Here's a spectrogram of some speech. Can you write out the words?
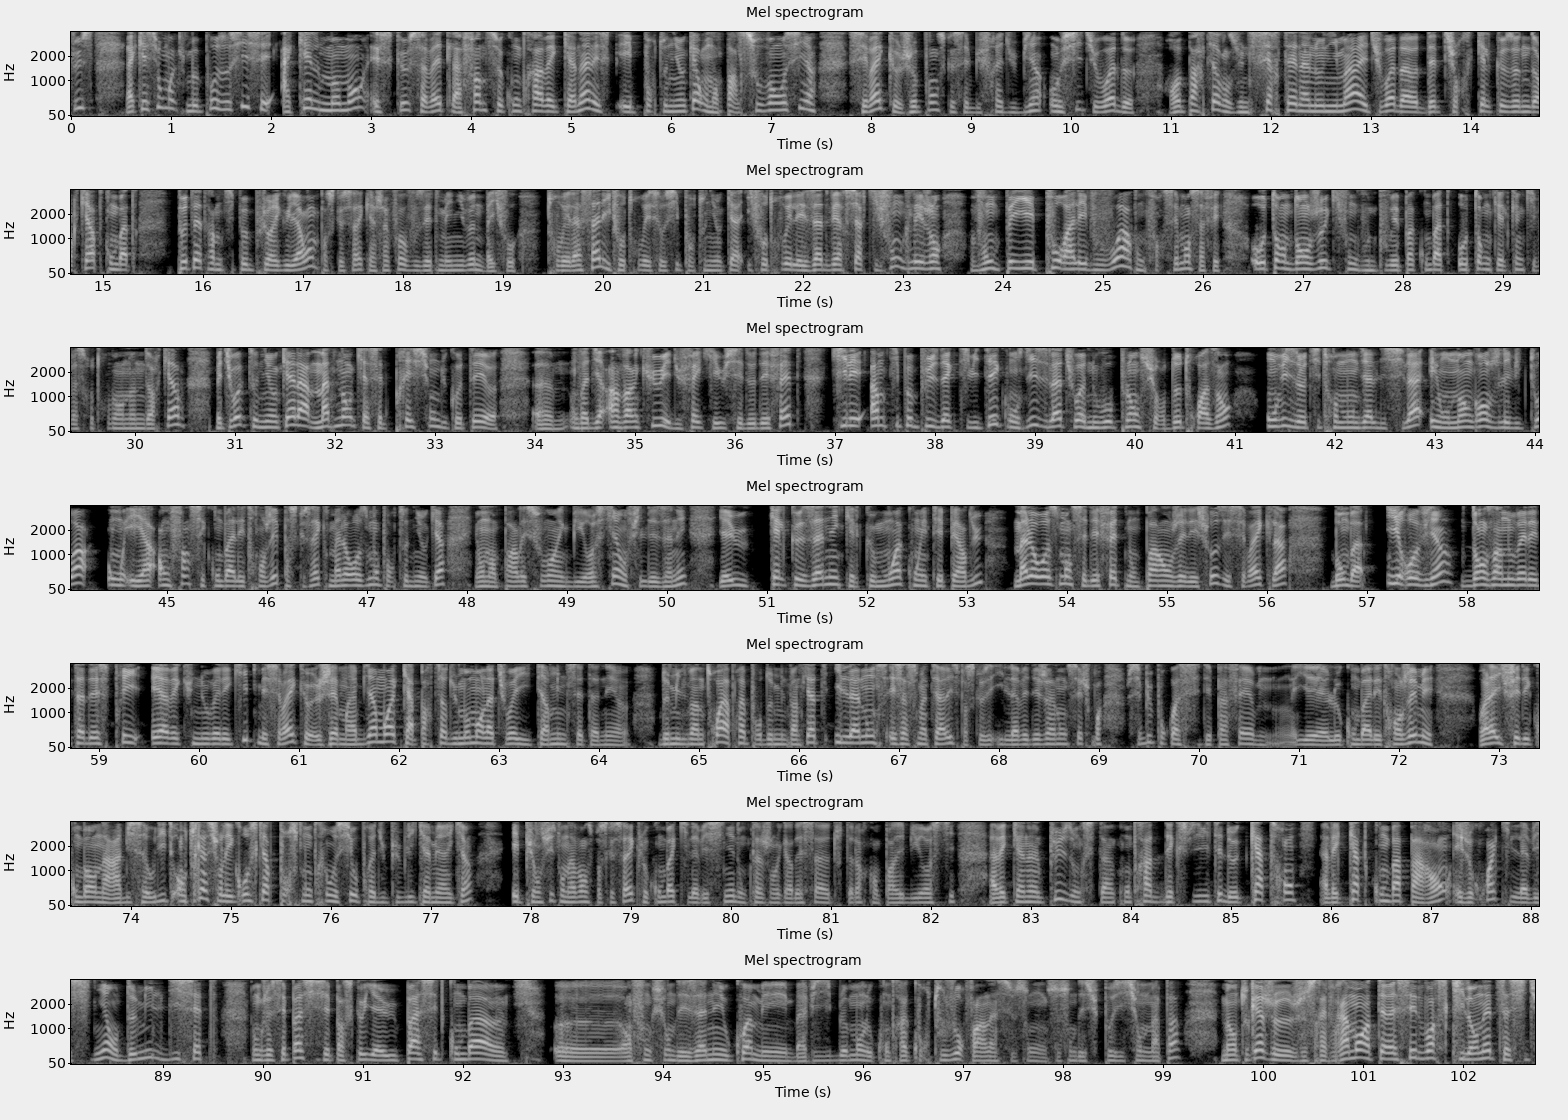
La question, moi, que je me pose aussi, c'est à quel moment est-ce que ça va être la fin de ce contrat avec Canal? Et pour Tony Oka, on en parle souvent aussi. Hein. C'est vrai que je pense que ça lui ferait du bien aussi, tu vois, de repartir dans une certaine anonymat et tu vois, d'être sur quelques undercards, combattre peut-être un petit peu plus régulièrement, parce que c'est vrai qu'à chaque fois que vous êtes main event, bah, il faut trouver la salle, il faut trouver, c'est aussi pour Tony Oka, il faut trouver les adversaires qui font que les gens vont payer pour aller vous voir, donc forcément ça fait autant d'enjeux qui font que vous ne pouvez pas combattre autant que quelqu'un qui va se retrouver en undercard, mais tu vois que Tony Oka là, maintenant qu'il y a cette pression du côté, euh, euh, on va dire invaincu et du fait qu'il y a eu ces deux défaites, qu'il ait un petit peu plus d'activité, qu'on se dise là, tu vois, nouveau plan sur 2-3 ans, on vise le titre mondial d'ici là et on engrange les victoires. Et a enfin ces combats à l'étranger parce que c'est vrai que malheureusement pour Tony Oka et on en parlait souvent avec Big Rusty hein, au fil des années il y a eu quelques années, quelques mois qui ont été perdus. Malheureusement, ces défaites n'ont pas arrangé les choses et c'est vrai que là, bon bah, il revient dans un nouvel état d'esprit et avec une nouvelle équipe, mais c'est vrai que j'aimerais bien moi qu'à partir du moment là, tu vois, il termine cette année 2023 euh, après pour 2024, il l'annonce et ça se matérialise parce qu'il l'avait déjà annoncé, je crois. Je sais plus pourquoi c'était pas fait euh, le combat à l'étranger, mais voilà, il fait des combats en Arabie Saoudite, en tout cas sur les grosses cartes pour se montrer aussi auprès du public américain. Et puis ensuite on avance parce que c'est vrai que le combat qu'il avait signé, donc là je regardais ça tout à l'heure quand on parlait Big Rusty avec Canal+, donc c'était un contrat d'exclusivité de 4 ans avec 4 combats par an et je crois qu'il l'avait signé en 2017. Donc je sais pas si c'est parce qu'il y a eu pas assez de combats euh, euh, en fonction des années ou quoi, mais bah, visiblement le contrat court toujours. Enfin là ce sont ce sont des suppositions de ma part, mais en tout cas je, je serais vraiment intéressé de voir ce qu'il en est de sa situation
